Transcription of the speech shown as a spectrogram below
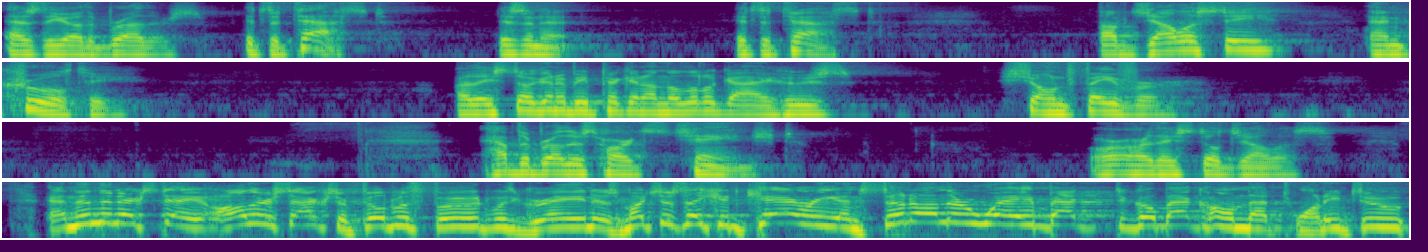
as the other brothers. It's a test, isn't it? It's a test of jealousy and cruelty. Are they still going to be picking on the little guy who's shown favor? Have the brothers' hearts changed? Or are they still jealous? And then the next day, all their sacks are filled with food, with grain, as much as they could carry, and sent on their way back to go back home that 22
